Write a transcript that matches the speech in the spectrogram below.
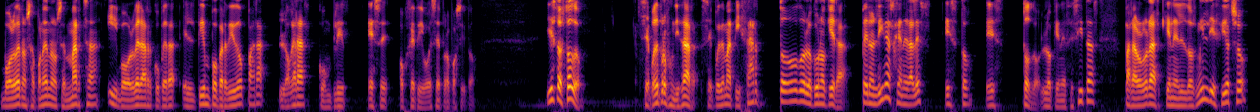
volvernos a ponernos en marcha y volver a recuperar el tiempo perdido para lograr cumplir ese objetivo, ese propósito. Y esto es todo. Se puede profundizar, se puede matizar todo lo que uno quiera, pero en líneas generales esto es todo lo que necesitas para lograr que en el 2018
